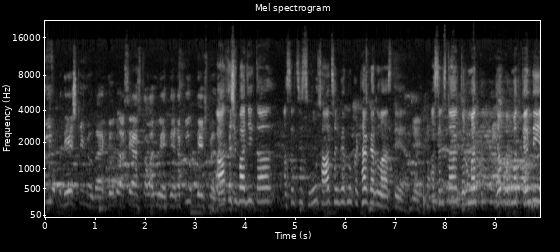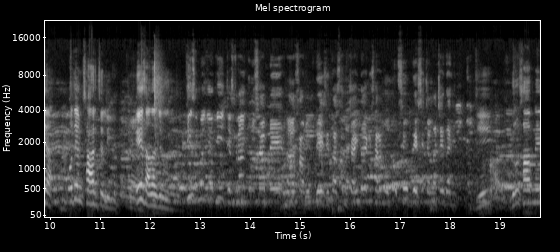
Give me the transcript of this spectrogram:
ਕੀ ਉਪਦੇਸ਼ ਕੀ ਮਿਲਦਾ ਹੈ? ਕਿਉਂਕਿ ਅਸੀਂ ਇਸ ਤਰ੍ਹਾਂ ਵੀ ਵੇਖਦੇ ਹਾਂ ਨਾ ਕੀ ਉਪਦੇਸ਼ ਮਿਲਦਾ ਆਤਿਸ਼ਬਾਜ਼ੀ ਤਾਂ ਅਸਲ 'ਚ ਸਮੂਹ ਸਾਧ ਸੰਗਤ ਨੂੰ ਇਕੱਠਾ ਕਰਨ ਵਾਸਤੇ ਹੈ। ਅਸਲ 'ਚ ਤਾਂ ਗੁਰਮਤ ਜੋ ਗੁਰਮਤ ਕਹਿੰਦੀ ਹੈ ਉਹਦੇ ਅਨੁਸਾਰ ਚੱਲੀਏ। ਇਹ ਜ਼ਿਆਦਾ ਜ਼ਰੂਰੀ ਹੈ। ਕੀ ਹੋ ਕਿ ਜਿਸ ਤਰ੍ਹਾਂ ਗੁਰੂ ਸਾਹਿਬ ਨੇ ਅ, ਸਾਨੂੰ ਉਪਦੇਸ਼ ਦਿੱਤਾ ਸਾਨੂੰ ਚਾਹੀਦਾ ਹੈ ਕਿ ਸਾਰਿਆਂ ਨੂੰ ਉਸੇ ਉਪਦੇਸ਼ 'ਤੇ ਚੱਲਣਾ ਚਾਹੀਦਾ ਜੀ। ਜੀ ਗੁਰੂ ਸਾਹਿਬ ਨੇ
